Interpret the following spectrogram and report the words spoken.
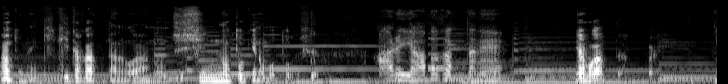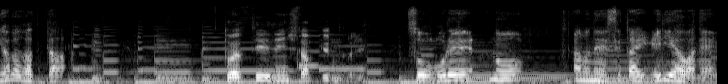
あとね、聞きたかったのが、あの、地震の時のことですよ。あれやばかったねやばかった、やっぱり。やばかったとりあえず停電したって言ってたじそう俺のあのね世帯エリアはね。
